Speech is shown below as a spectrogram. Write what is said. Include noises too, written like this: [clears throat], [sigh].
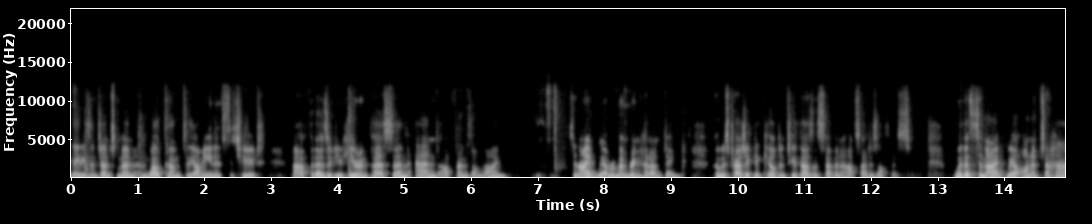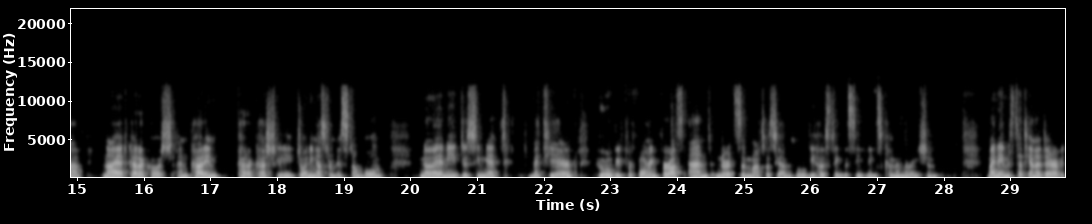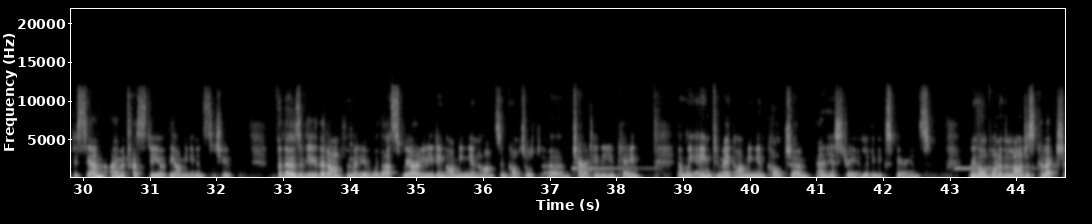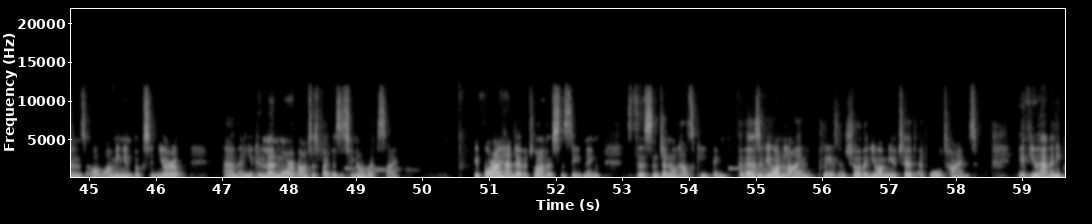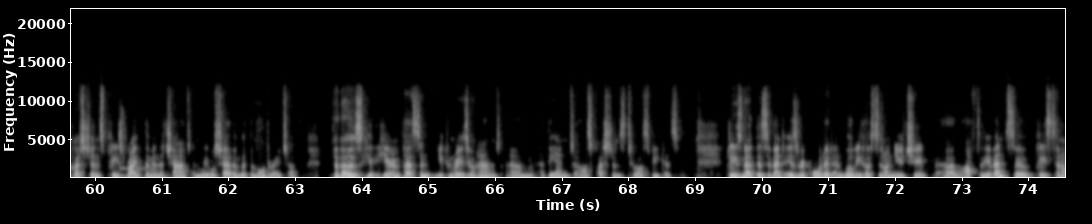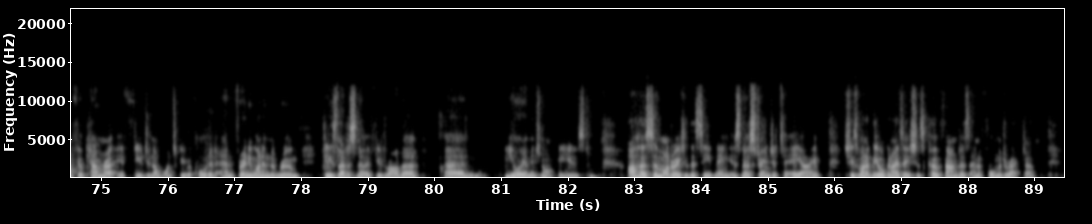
Ladies and gentlemen, and welcome to the Armenian Institute. Uh, for those of you here in person and our friends online. Tonight, we are remembering Hrant Dink, who was tragically killed in 2007 outside his office. With us tonight, we are honored to have Nayat Karaköse and Karin Karakasli joining us from Istanbul, Noémie Ducimetière, who will be performing for us, and Nouritza Matossian, who will be hosting this evening's commemoration. My name is Tatiana Deravidisyan. I'm a trustee of the Armenian Institute. For those of you that aren't familiar with us, we are a leading Armenian arts and cultural uh, charity in the UK, and we aim to make Armenian culture and history a living experience. We hold one of the largest collections of Armenian books in Europe, um, and you can learn more about us by visiting our website. Before I hand over to our host this evening, to some general housekeeping. For those of you online, please ensure that you are muted at all times. If you have any questions, please write them in the chat and we will share them with the moderator. For those here in person, you can raise your hand um, at the end to ask questions to our speakers. Please note this event is recorded and will be hosted on YouTube um, after the event, so please turn off your camera if you do not want to be recorded. And for anyone in the room, please let us know if you'd rather um, your image not be used. Our host and moderator this evening is no stranger to AI. She's one of the organization's co-founders and a former director.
